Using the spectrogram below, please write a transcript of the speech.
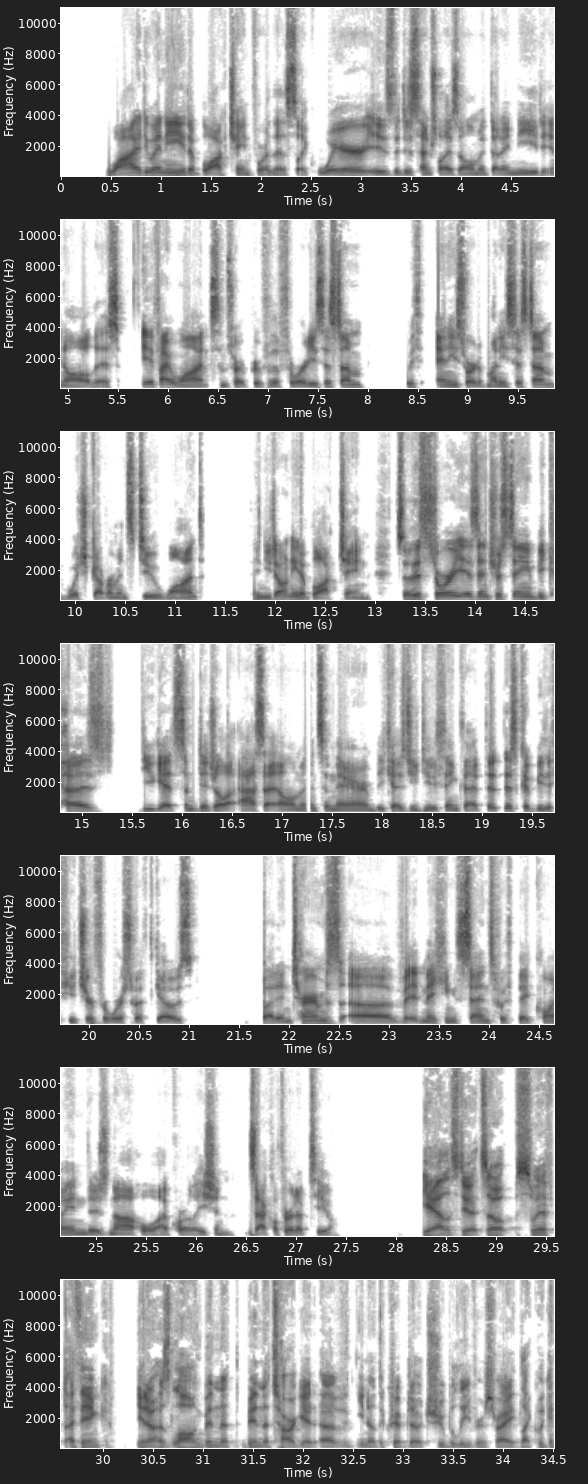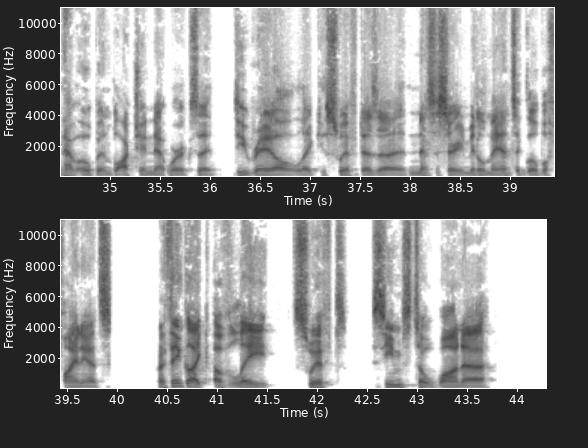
Why do I need a blockchain for this? Like, where is the decentralized element that I need in all of this? If I want some sort of proof of authority system with any sort of money system, which governments do want, then you don't need a blockchain. So this story is interesting because you get some digital asset elements in there because you do think that th- this could be the future for where Swift goes. But in terms of it making sense with Bitcoin, there's not a whole lot of correlation. Zach, I'll throw it up to you. Yeah, let's do it. So Swift, I think, you know, has long been the been the target of, you know, the crypto true believers, right? Like we can have open blockchain networks that derail like Swift as a necessary middleman to global finance. I think like of late, Swift seems to wanna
